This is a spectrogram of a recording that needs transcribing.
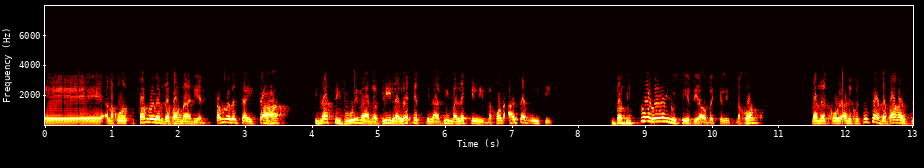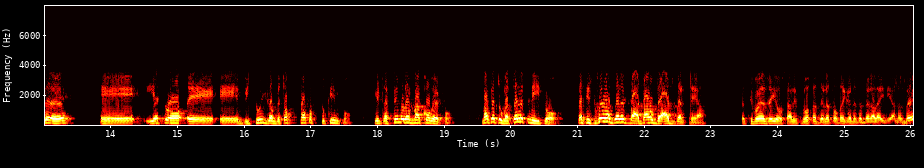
אה, אנחנו שמנו לב דבר מעניין. שמנו לב שהאישה קיבלה ציווי מהנביא ללכת ולהביא מלא כלים, נכון? אל תנעיתי. בביצוע לא ראינו שהיא הביאה הרבה כלים, נכון? ואני חושב שהדבר הזה, אה, יש לו אה, אה, ביטוי גם בתוך קצת הפסוקים פה. אם תשימו לב מה קורה פה. מה כתוב? ותלת מאיתו, ותסגור הדלת בעדה ובעד בניה. הציווי הזה היא עושה לסגור את הדלת, עוד רגע נדבר על העניין הזה.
